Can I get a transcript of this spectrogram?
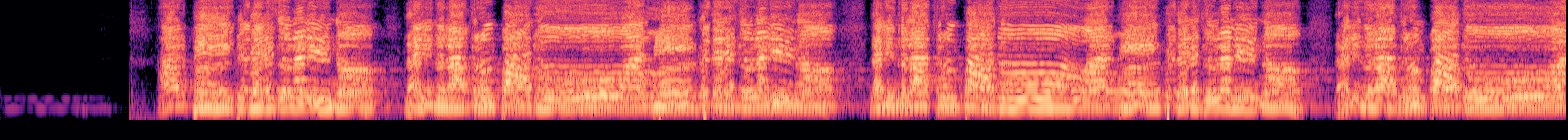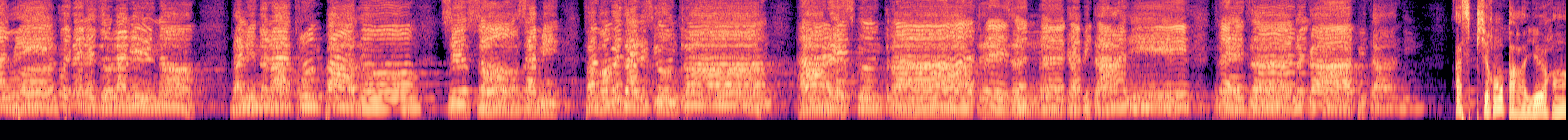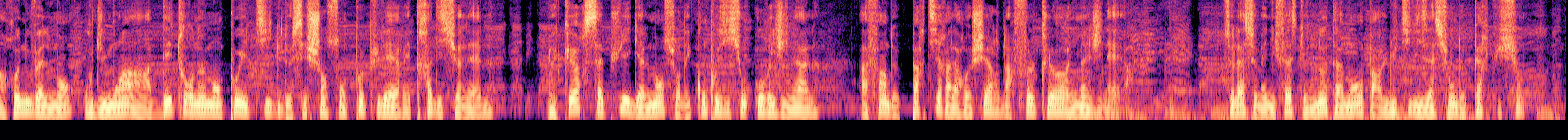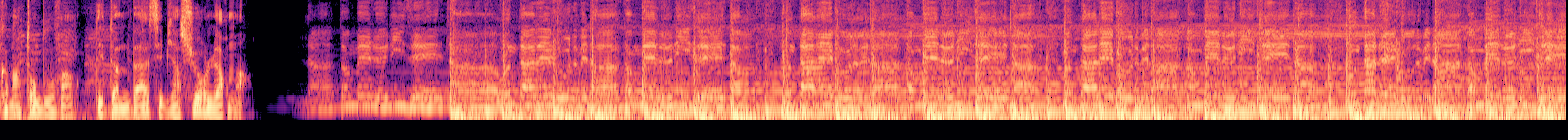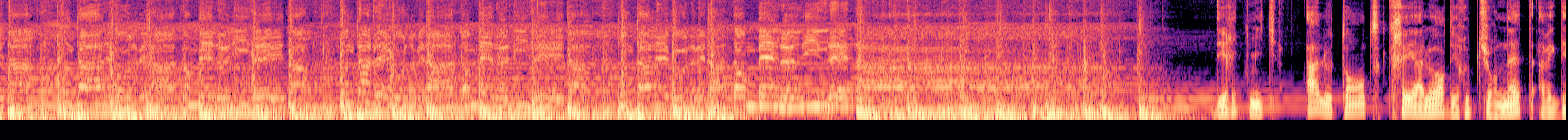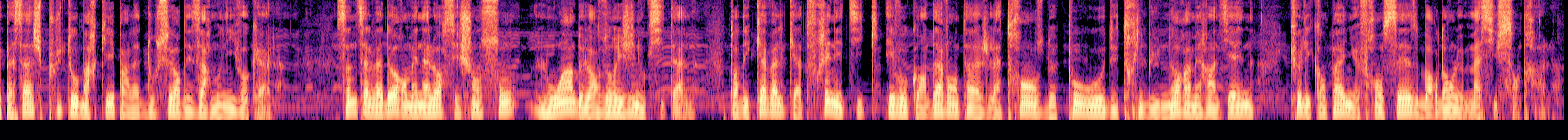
Aspirant par ailleurs à un renouvellement, ou du moins à un détournement poétique de ses chansons populaires et traditionnelles, le chœur s'appuie également sur des compositions originales afin de partir à la recherche d'un folklore imaginaire. Cela se manifeste notamment par l'utilisation de percussions, comme un tambourin, des tomes basses et bien sûr leurs mains. Des rythmiques haletantes créent alors des ruptures nettes avec des passages plutôt marqués par la douceur des harmonies vocales. San Salvador emmène alors ses chansons loin de leurs origines occitanes, dans des cavalcades frénétiques évoquant davantage la transe de Powo des tribus nord-amérindiennes que les campagnes françaises bordant le Massif central.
